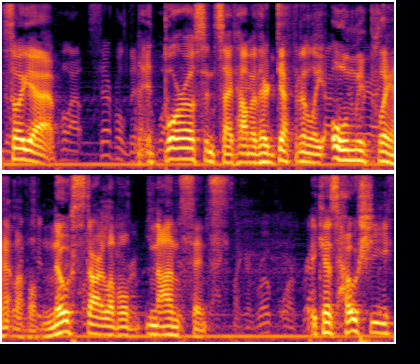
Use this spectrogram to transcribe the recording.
So yeah, Boros and Saitama, they're definitely only planet level, no star level nonsense. Because Hoshi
